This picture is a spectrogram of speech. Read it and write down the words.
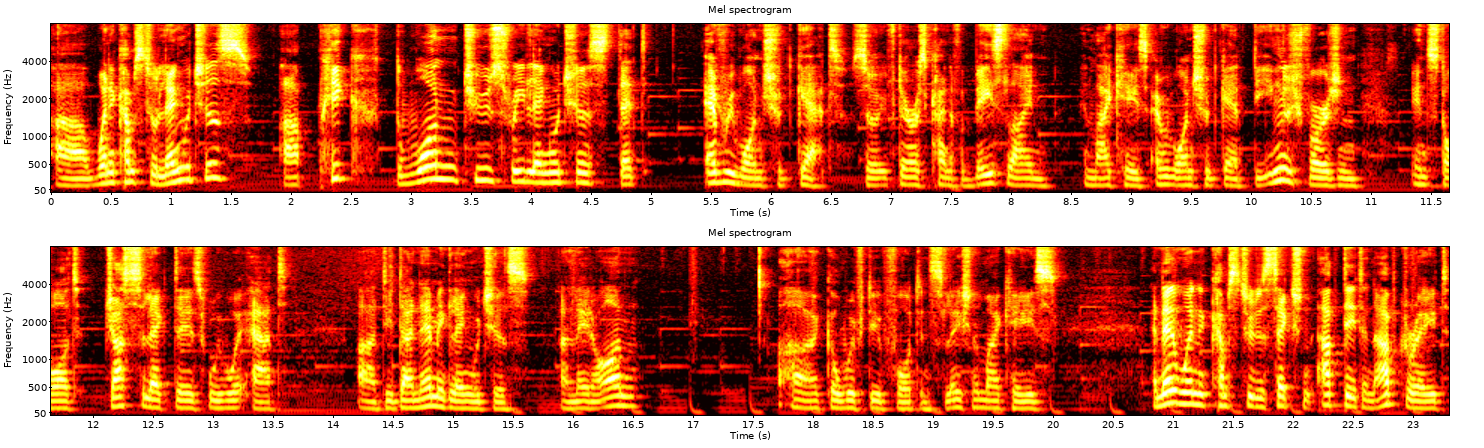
Uh, when it comes to languages, uh, pick the one, two, three languages that everyone should get. So if there is kind of a baseline, in my case, everyone should get the English version installed. Just select this, we will add uh, the dynamic languages and later on uh, go with the default installation in my case. And then when it comes to the section update and upgrade,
